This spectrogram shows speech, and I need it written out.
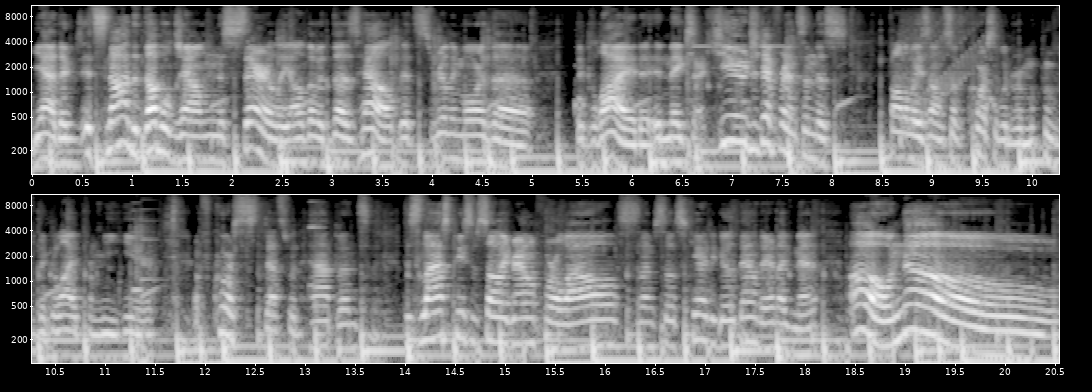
Yeah, it's not the double jump necessarily, although it does help. It's really more the the glide. It makes a huge difference in this follow zone, so of course it would remove the glide from me here. Of course, that's what happens. This last piece of solid ground for a while, I'm so scared to go down there and I've met Oh no!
